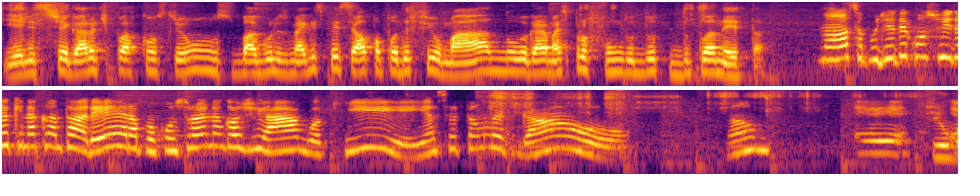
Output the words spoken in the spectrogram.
E eles chegaram, tipo, a construir uns bagulhos mega especial pra poder filmar no lugar mais profundo do, do planeta. Nossa, podia ter construído aqui na Cantareira, pô. Constrói um negócio de água aqui. Ia ser tão legal. Não? É, Filmar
